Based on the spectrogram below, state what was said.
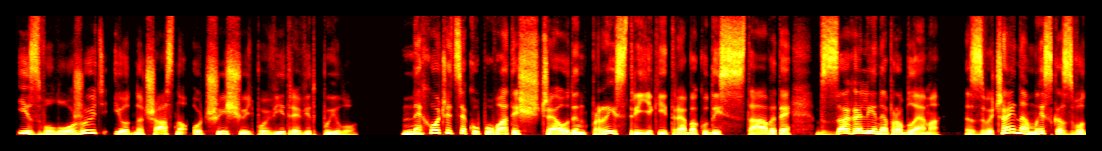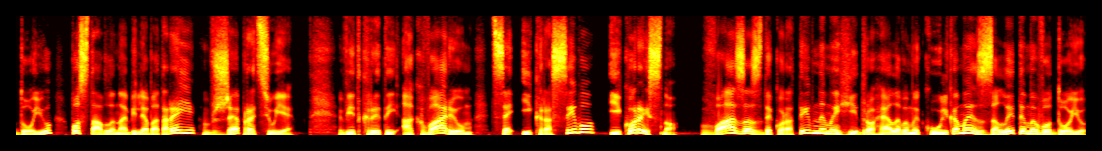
і зволожують, і одночасно очищують повітря від пилу. Не хочеться купувати ще один пристрій, який треба кудись ставити. Взагалі не проблема. Звичайна миска з водою, поставлена біля батареї, вже працює. Відкритий акваріум це і красиво, і корисно. Ваза з декоративними гідрогелевими кульками, залитими водою,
